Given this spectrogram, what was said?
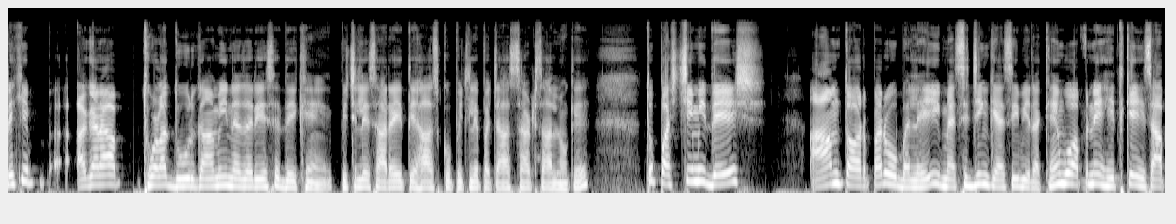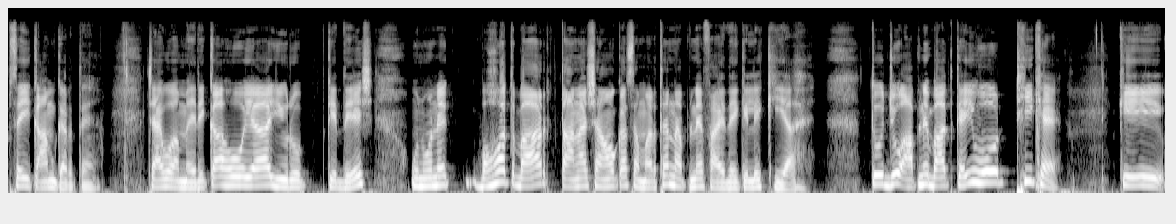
देखिए, अगर आप थोड़ा दूरगामी नज़रिए से देखें, पिछले सारे इतिहास को, पिछले पचास साठ सालों के तो पश्चिमी देश आम तौर पर वो भले ही मैसेजिंग कैसी भी रखें, वो अपने हित के हिसाब से ही काम करते हैं। चाहे वो अमेरिका हो या यूरोप के देश, उन्होंने बहुत बार तानाशाहों का समर्थन अपने फ़ायदे के लिए किया है। तो जो आपने बात कही, वो ठीक है कि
